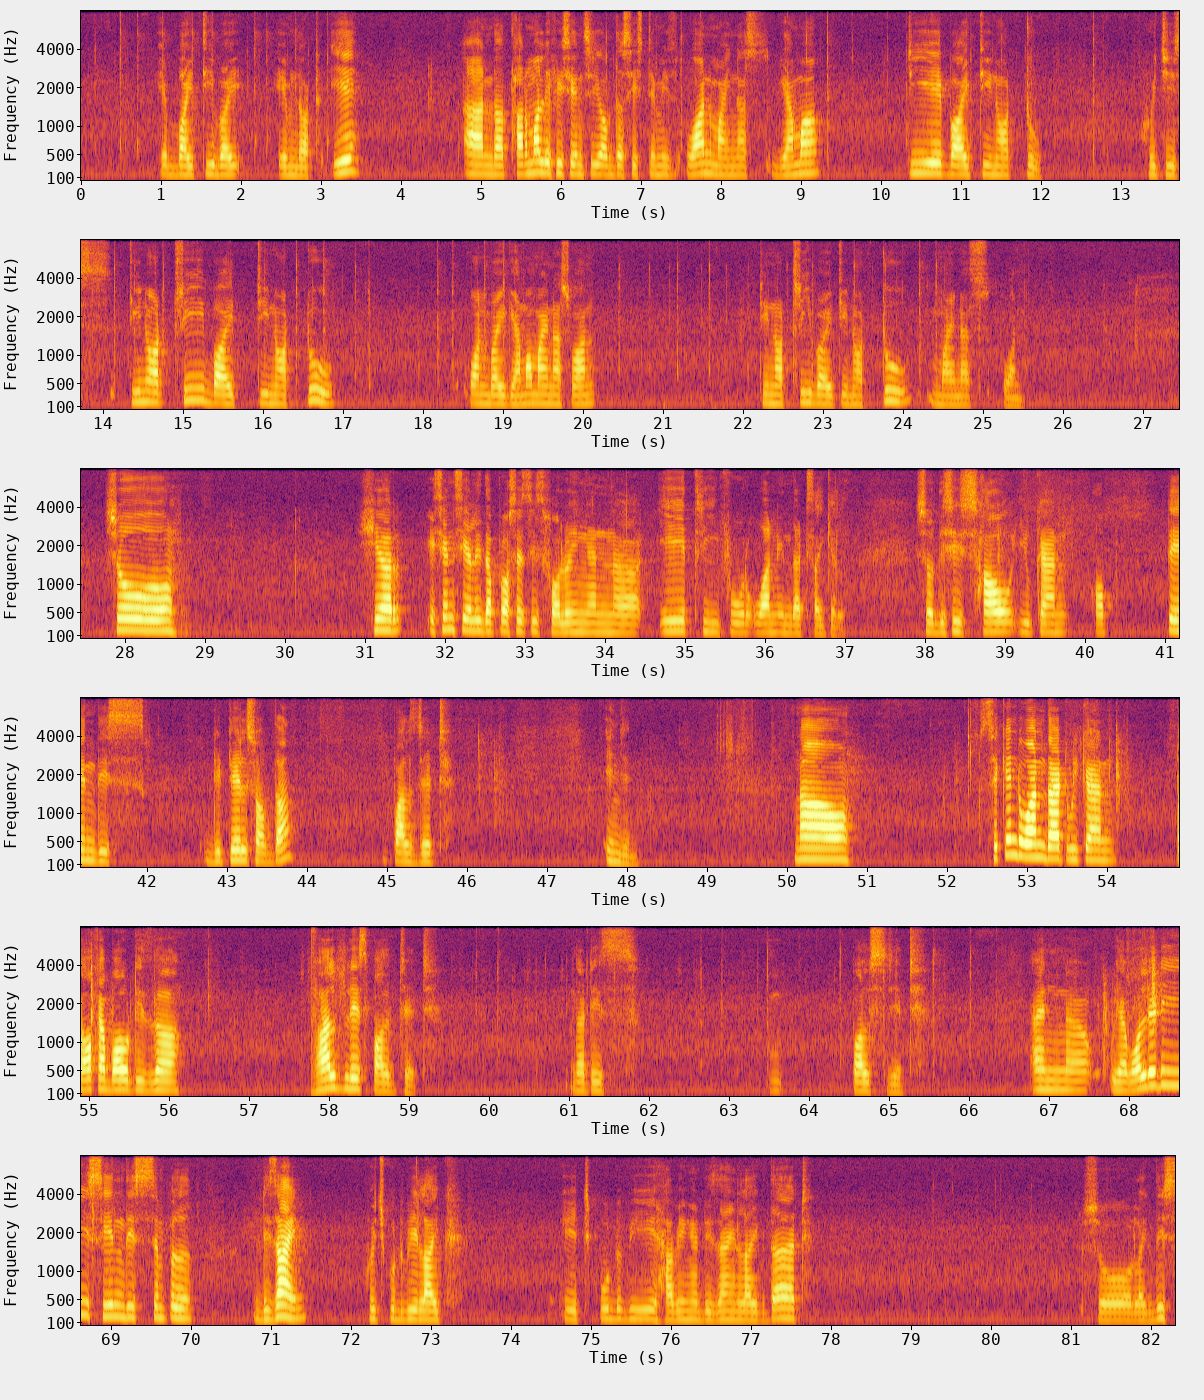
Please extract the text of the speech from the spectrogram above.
F by T by m dot A and the thermal efficiency of the system is 1 minus gamma T A by T naught 2 which is T naught 3 by T naught 2 1 by gamma minus 1 T naught 3 by T naught 2 minus 1. So, here essentially the process is following an uh, A 3 4 1 in that cycle. So, this is how you can obtain these details of the pulse jet engine. Now, second one that we can talk about is the valveless pulse jet that is pulse jet. And uh, we have already seen this simple design which could be like it could be having a design like that. So like this.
